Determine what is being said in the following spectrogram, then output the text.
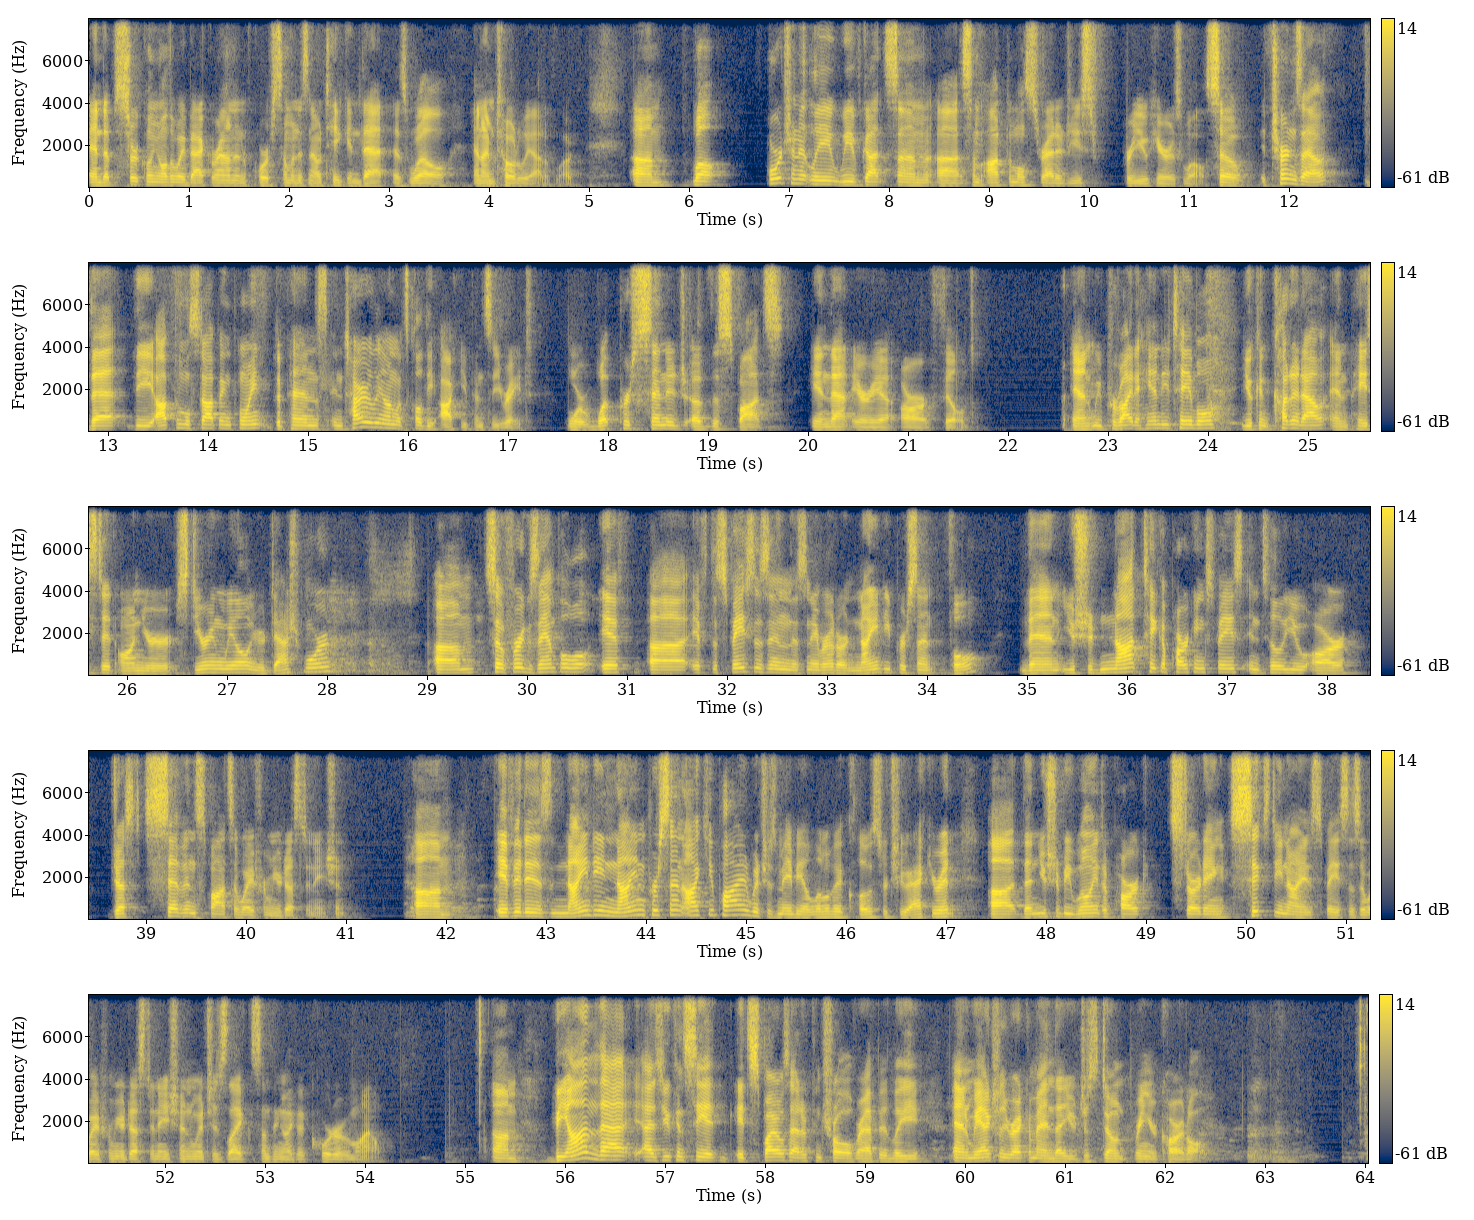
end up circling all the way back around and of course someone has now taken that as well and I'm totally out of luck. Um, well, fortunately, we've got some, uh, some optimal strategies for you here as well. So it turns out that the optimal stopping point depends entirely on what's called the occupancy rate, or what percentage of the spots in that area are filled. And we provide a handy table. You can cut it out and paste it on your steering wheel, your dashboard. Um, so for example, if, uh, if the spaces in this neighborhood are 90% full, then you should not take a parking space until you are just seven spots away from your destination. Um, if it is 99% occupied, which is maybe a little bit closer to accurate, uh, then you should be willing to park starting 69 spaces away from your destination, which is like something like a quarter of a mile. Um, beyond that, as you can see, it, it spirals out of control rapidly, and we actually recommend that you just don't bring your car at all.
